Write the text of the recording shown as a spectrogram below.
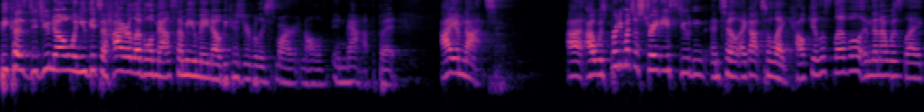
Because did you know when you get to higher level of math, some of you may know because you're really smart and all of, in math, but I am not. I, I was pretty much a straight A student until I got to like calculus level, and then I was like,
